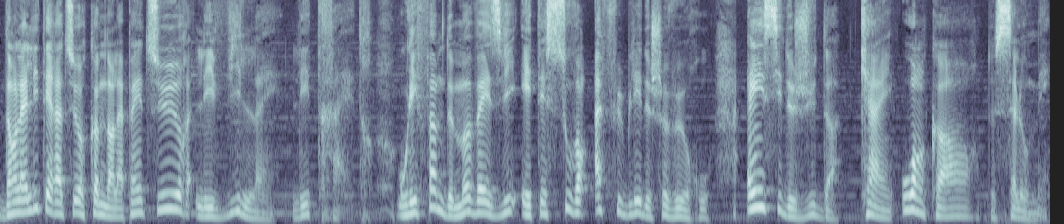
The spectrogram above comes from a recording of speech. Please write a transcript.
Dans la littérature comme dans la peinture, les vilains, les traîtres ou les femmes de mauvaise vie étaient souvent affublés de cheveux roux, ainsi de Judas, Caïn ou encore de Salomé.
